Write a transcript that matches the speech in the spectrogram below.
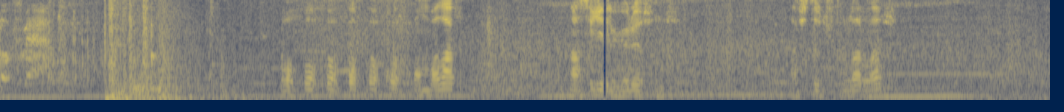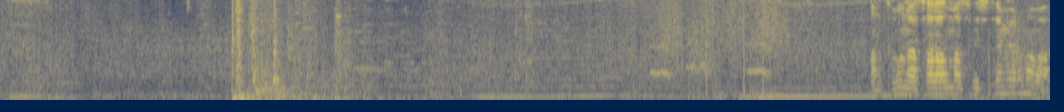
Of of of of of of bombalar nasıl geliyor görüyorsunuz. Açtığı çukurlar var. Tankımın hasar almasını istemiyorum ama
